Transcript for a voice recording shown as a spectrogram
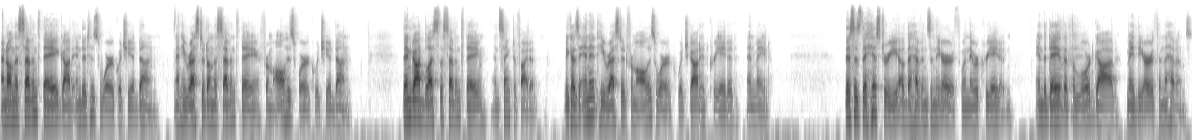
And on the seventh day, God ended his work which he had done, and he rested on the seventh day from all his work which he had done. Then God blessed the seventh day and sanctified it, because in it he rested from all his work which God had created and made. This is the history of the heavens and the earth when they were created, in the day that the Lord God made the earth and the heavens,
